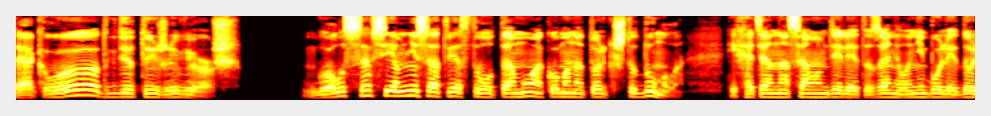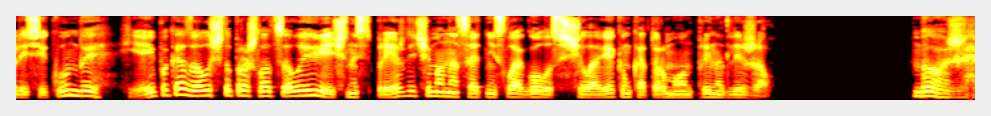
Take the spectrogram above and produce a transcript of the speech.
«Так вот, где ты живешь». Голос совсем не соответствовал тому, о ком она только что думала, и хотя на самом деле это заняло не более доли секунды, ей показалось, что прошла целая вечность, прежде чем она соотнесла голос с человеком, которому он принадлежал. «Боже,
